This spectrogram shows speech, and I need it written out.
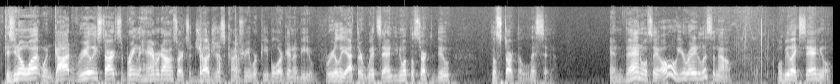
Because you know what? When God really starts to bring the hammer down and starts to judge this country where people are going to be really at their wits' end, you know what they'll start to do? They'll start to listen. And then we'll say, oh, you're ready to listen now. We'll be like Samuel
